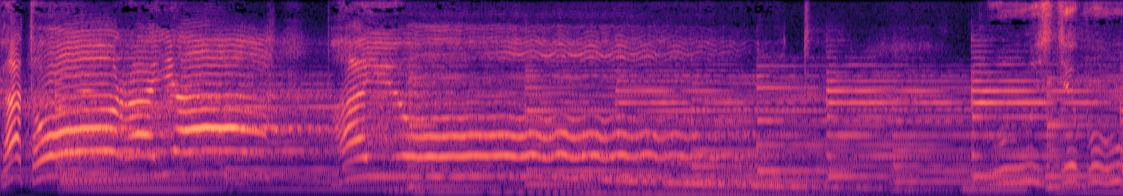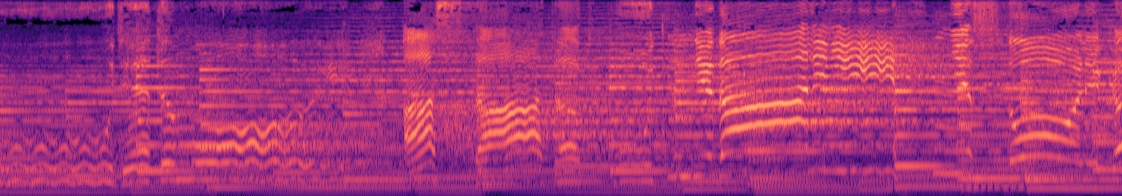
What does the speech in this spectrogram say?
которая поет. Пусть будет мой остаток путь недальний, не столько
